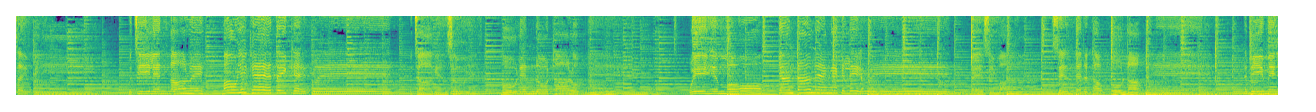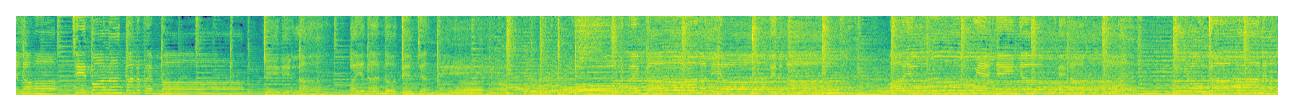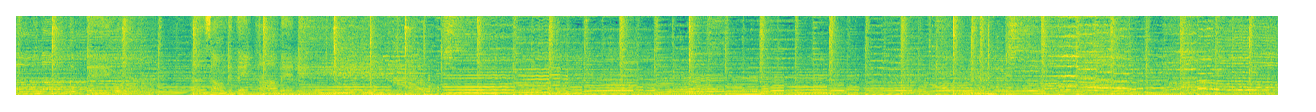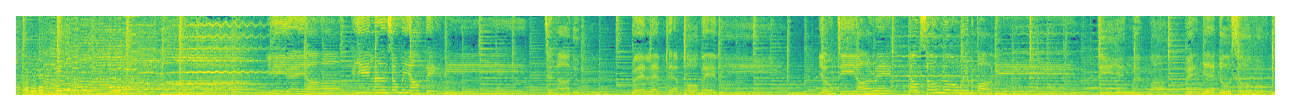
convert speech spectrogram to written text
စိုက်ပြီမကြည်လင်နာရဲမောင်ရိပ်ထဲတိတ်ခဲ့ွယ်မကြခင်ဆိုရင်မိုးလင်းတော့ထားတော့မယ်ဝေဟင်မောပြန်တန်းတဲ့ငှက်ကလေးဝေဘယ်စီမှာစင်တဲ့ထောက်ကိုနာမယ်နဒီမင်္ဂလာခြေသွာလန်းကန်တစ်ဖက်မှာ na no tem chan some of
